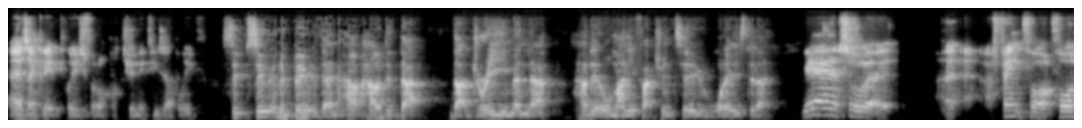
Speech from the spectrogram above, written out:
it is a great place for opportunities, I believe. So, suited and booted. Then, how how did that that dream and that how did it all manufacture into what it is today? Yeah, so uh, I, I think for for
